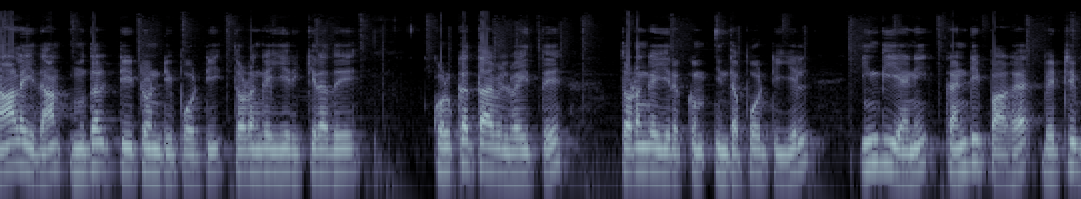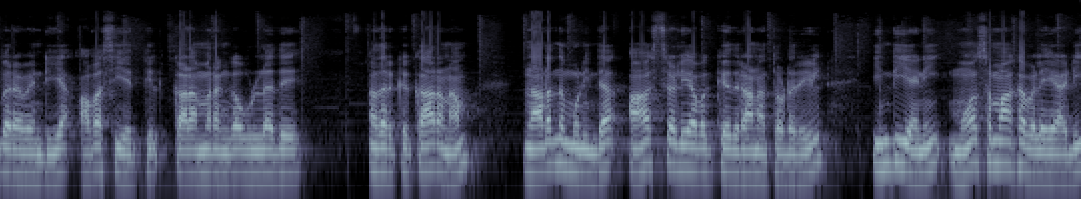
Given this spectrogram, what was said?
நாளைதான் முதல் டி டுவெண்டி போட்டி தொடங்க இருக்கிறது. கொல்கத்தாவில் வைத்து தொடங்க இருக்கும் இந்த போட்டியில் இந்திய அணி கண்டிப்பாக வெற்றி பெற வேண்டிய அவசியத்தில் களமிறங்க உள்ளது. அதற்கு காரணம் நடந்து முடிந்த ஆஸ்திரேலியாவுக்கு எதிரான தொடரில் இந்திய அணி மோசமாக விளையாடி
